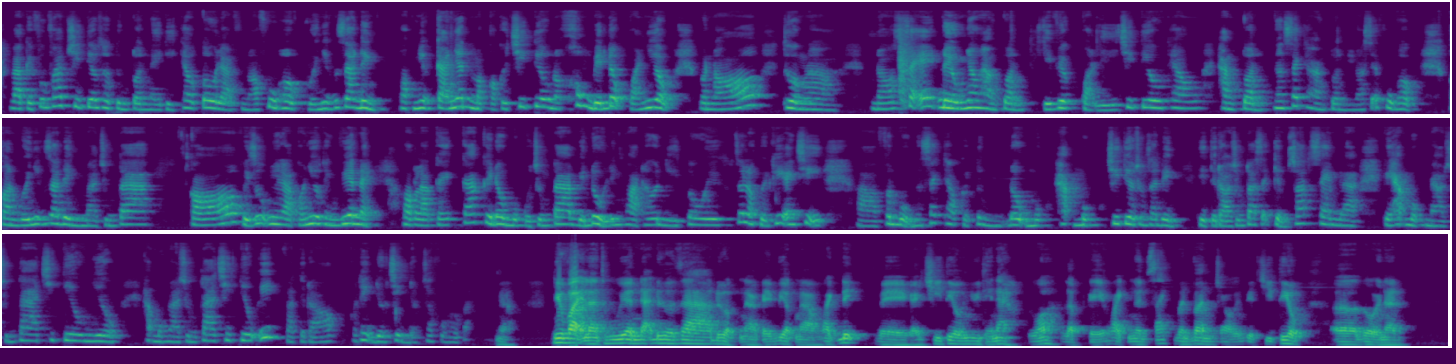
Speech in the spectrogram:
Và cái phương pháp chi tiêu theo từng tuần này thì theo tôi là nó phù hợp với những gia đình hoặc những cá nhân mà có cái chi tiêu nó không biến động quá nhiều và nó thường là nó sẽ đều nhau hàng tuần. Thì cái việc quản lý chi tiêu theo hàng tuần, ngân sách theo hàng tuần thì nó sẽ phù hợp. Còn với những gia đình mà chúng ta có ví dụ như là có nhiều thành viên này hoặc là cái các cái đầu mục của chúng ta biến đổi linh hoạt hơn thì tôi rất là khuyến khích anh chị à, phân bổ ngân sách theo cái từng đầu mục hạng mục chi tiêu trong gia đình thì từ đó chúng ta sẽ kiểm soát xem là cái hạng mục nào chúng ta chi tiêu nhiều hạng mục nào chúng ta chi tiêu ít và từ đó có thể điều chỉnh được cho phù hợp ạ. Yeah. Như vậy là Thu Uyên đã đưa ra được là cái việc là hoạch định về cái chi tiêu như thế nào đúng không? Lập kế hoạch ngân sách vân vân cho cái việc chi tiêu uh, rồi là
